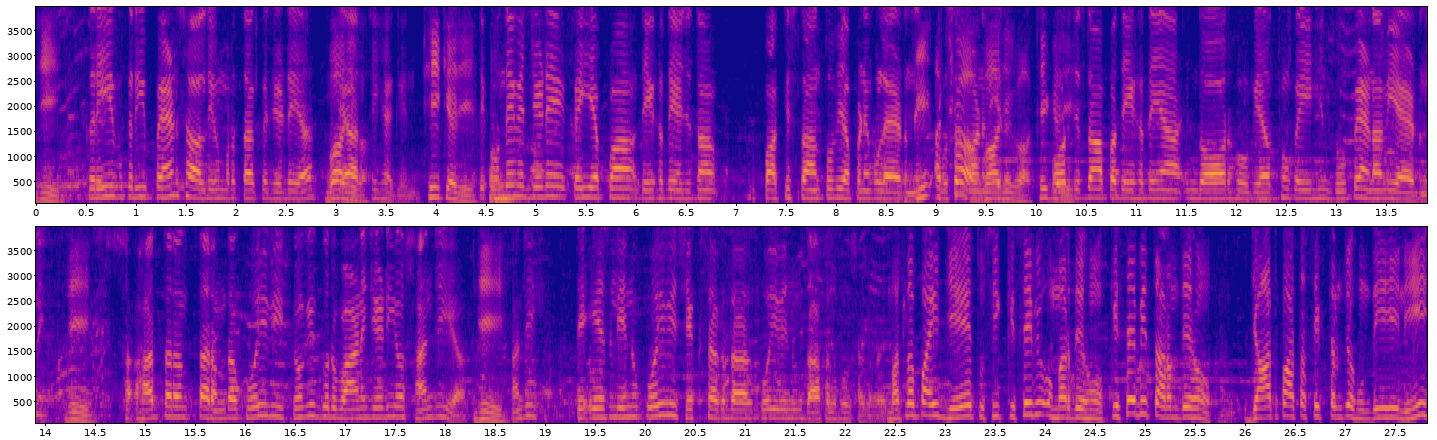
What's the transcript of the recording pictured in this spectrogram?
ਜੀ। ਕਰੀਬ ਕਰੀਬ 65 ਸਾਲ ਦੀ ਉਮਰ ਤੱਕ ਜਿਹੜੇ ਆ ਵਾਹ ਜੀ ਵਾਹ। ਵਿਦਿਆਰਥੀ ਹੈਗੇ ਨੇ। ਠੀਕ ਹੈ ਜੀ। ਤੇ ਉਹਦੇ ਵਿੱਚ ਜਿਹੜੇ ਕਈ ਆਪਾਂ ਦੇਖਦੇ ਆ ਜਿੱਦਾਂ ਪਾਕਿਸਤਾਨ ਤੋਂ ਵੀ ਆਪਣੇ ਕੋਲ ਐਡ ਨੇ ਜੀ ਅੱਛਾ ਮੁਸਲਮਾਨ ਵਾਹ ਵੀਰ। ਜੀ ਵਾਹ ਠੀਕ ਹੈ ਔਰ ਜੀ। ਜਿੱਦਾਂ ਆਪਾਂ ਦੇਖਦੇ ਆ ਇੰਦੌਰ ਹੋ ਗਿਆ ਉੱਥੋਂ ਕਈ ਹਿੰਦੂ ਭੈਣਾਂ ਵੀ ਐਡ ਨੇ। ਜੀ। ਸ- ਹਰ ਧਰਮ ਧਰਮ ਦਾ ਕੋਈ ਵੀ ਕਿਉਂਕਿ ਗੁਰਬਾਣੀ ਜਿਹੜੀ ਉਹ ਸਾਂਝੀ ਆ। ਜੀ। ਹਾਂਜੀ। ਤੇ ਇਸ ਲਈ ਇਹਨੂੰ ਕੋਈ ਵੀ ਸਿੱਖ ਸਕਦਾ ਕੋਈ ਵੀ ਇਹਨੂੰ ਦਾਖਲ ਹੋ ਸਕਦਾ ਹੈ। ਮਤਲਬ ਭਾਈ ਜੇ ਤੁਸੀਂ ਕਿਸੇ ਵੀ ਉਮਰ ਦੇ ਹੋ ਕਿਸੇ ਵੀ ਧਰਮ ਦੇ ਹੋ ਜਾਤ ਪਾਤ ਤਾਂ ਸਿੱਖ ਧਰਮ 'ਚ ਹੁੰਦੀ ਹੀ ਨਹੀਂ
